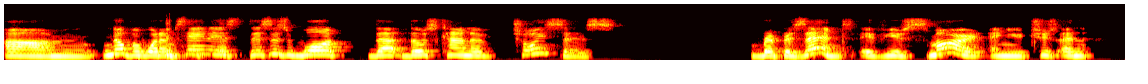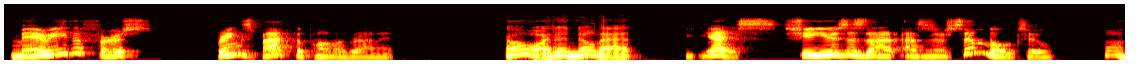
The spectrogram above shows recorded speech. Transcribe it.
Um, no, but what I'm saying is this is what that those kind of choices represent. If you're smart and you choose and Mary the First brings back the pomegranate. Oh, I didn't know that. Yes, she uses that as her symbol too. Huh.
